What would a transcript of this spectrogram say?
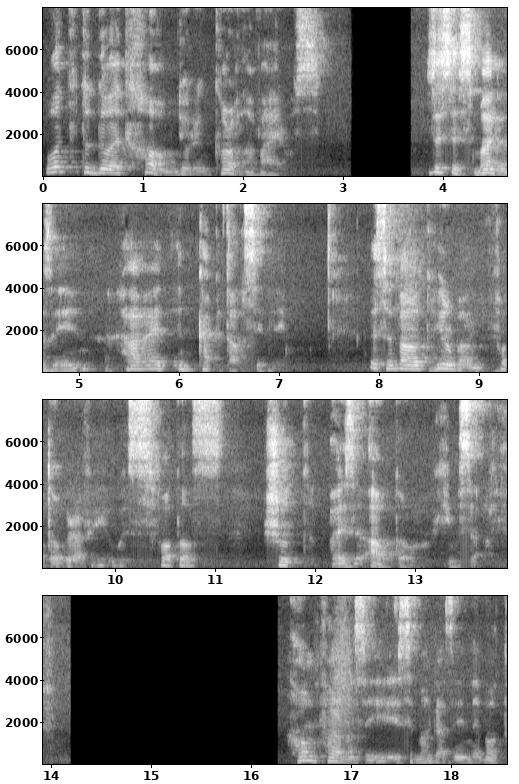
What to do at home during coronavirus. This is magazine Hide in Capital City. It's about urban photography with photos shot by the author himself. Home Pharmacy is a magazine about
